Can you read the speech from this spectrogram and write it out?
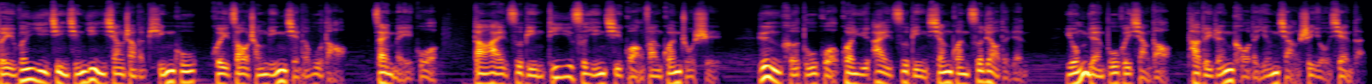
对瘟疫进行印象上的评估会造成明显的误导。在美国，当艾滋病第一次引起广泛关注时，任何读过关于艾滋病相关资料的人，永远不会想到它对人口的影响是有限的。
